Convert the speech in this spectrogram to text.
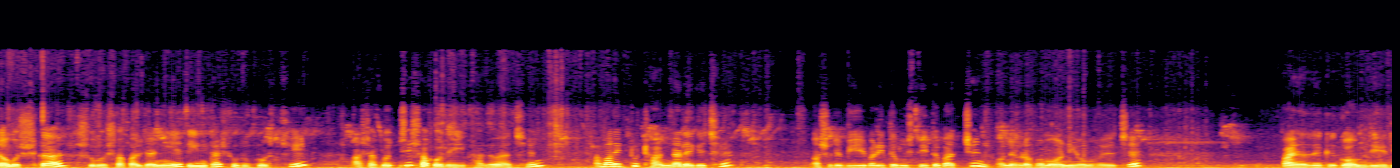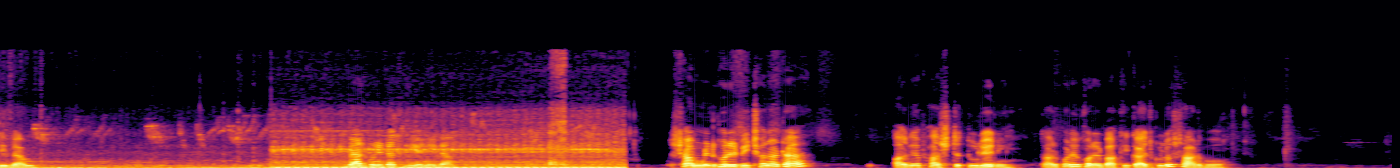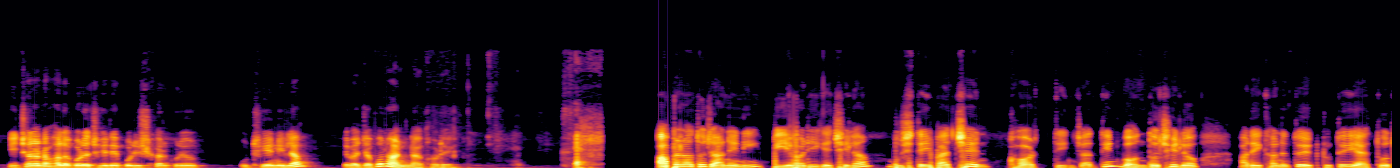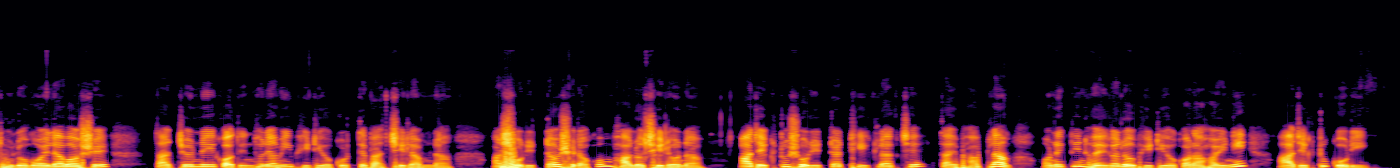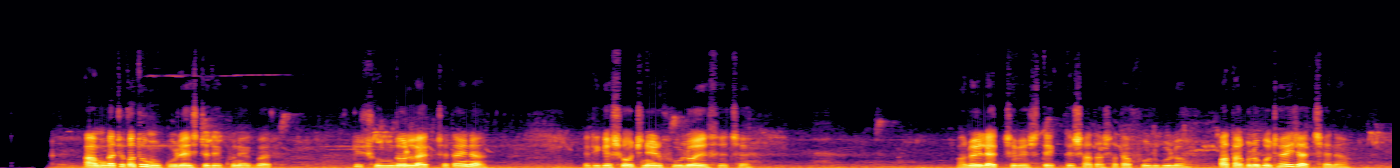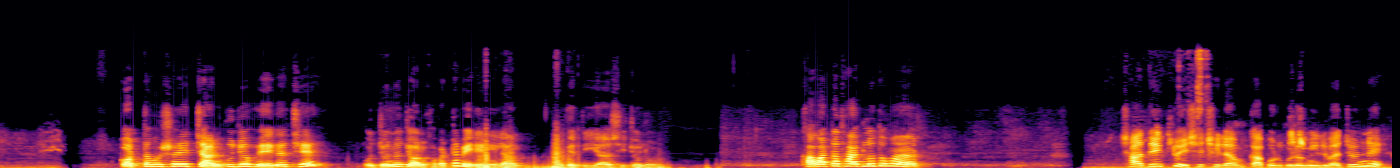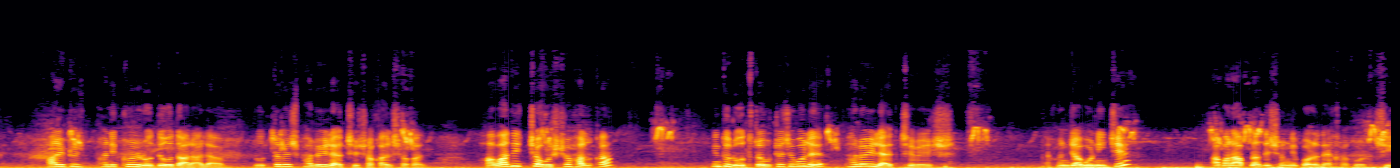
নমস্কার, শুভ সকাল জানিয়ে দিনটা শুরু করছি। আশা করছি সকলেই ভালো আছেন। আমার একটু ঠান্ডা লেগেছে। আসলে বিয়ে বাড়িতে বুঝতেই তো পাচ্ছেন, অনেক রকম অনিয়ম হয়েছে। পায়রাদেরকে গম দিয়ে দিলাম। ব্যালকনিটা ধুয়ে নিলাম। সামনের ঘরের বিছানাটা আগে ফার্স্টে তুলে নিই, তারপরে ঘরের বাকি কাজগুলো সারবো। বিছানাটা ভালো করে ঝেড়ে পরিষ্কার করে উঠিয়ে নিলাম। এবার যাব রান্নাঘরে। আপনারা তো জানেনই বিয়েবাড়ি গেছিলাম। বুঝতেই পাচ্ছেন, ঘর তিন চার দিন বন্ধ ছিল। আর এখানে তো একটুতেই এত ধুলো ময়লা বসে, তার জন্য কদিন ধরে আমি ভিডিও করতে পারছিলাম না। আর শরীরটাও সেরকম ভালো ছিল না। আজ একটু শরীরটা ঠিক লাগছে, তাই ভাবলাম অনেক দিন হয়ে গেল ভিডিও করা হয়নি, আজ একটু করি। আম গাছে কত মুকুল এসছে, দেখুন একবার। কি সুন্দর লাগছে, তাই না? এদিকে সজনের ফুলও এসেছে। ভালোই লাগছে বেশ দেখতে, সাদা সাদা ফুলগুলো। পাতাগুলো বোঝাই যাচ্ছে না। কর্তামশাইয়ের চান পুজো হয়ে গেছে, ওর জন্য জলখাবারটা বেড়ে নিলাম। ওকে দিয়ে আসি, চলুন। খাবারটা থাকল তোমার? ছাদে একটু এসেছিলাম, কাপড়গুলো মিলবার জন্যে। আর একটু খানিকক্ষণ রোদেও দাঁড়ালাম। রোদটা বেশ ভালোই লাগছে সকাল সকাল। হাওয়া দিচ্ছে অবশ্য হালকা, কিন্তু রোদটা উঠেছে বলে ভালোই লাগছে বেশ। এখন যাব নিচে, আবার আপনাদের সঙ্গে পরে দেখা করছি।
